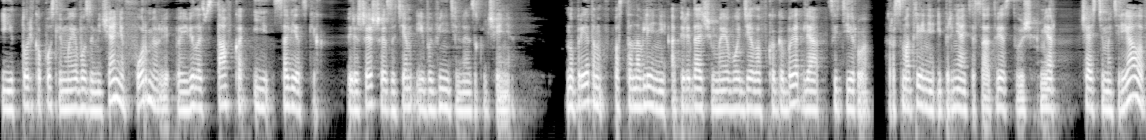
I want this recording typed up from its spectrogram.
И только после моего замечания в формуле появилась вставка «и советских», перешедшая затем и в обвинительное заключение. Но при этом в постановлении о передаче моего дела в КГБ для, цитирую, рассмотрения и принятия соответствующих мер части материалов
